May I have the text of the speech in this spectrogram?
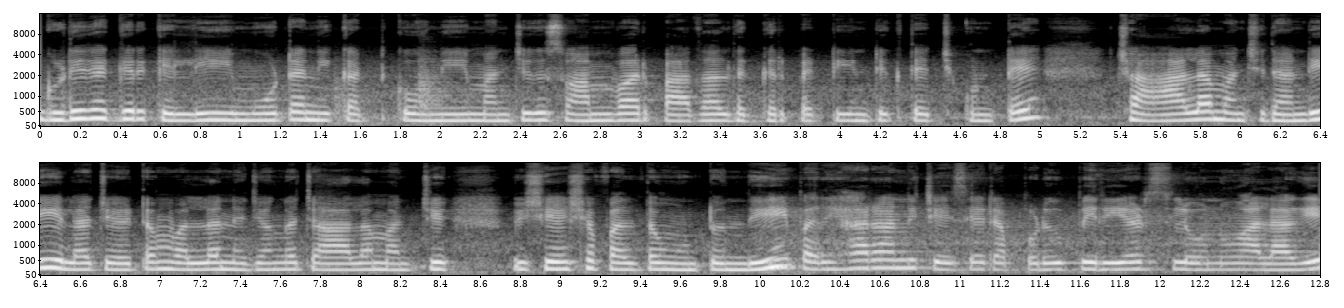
గుడి దగ్గరికి వెళ్ళి ఈ మూటని కట్టుకొని మంచిగా స్వామివారి పాదాల దగ్గర పెట్టి ఇంటికి తెచ్చుకుంటే చాలా మంచిదండి. ఇలా చేయటం వల్ల నిజంగా చాలా మంచి విశేష ఫలితం ఉంటుంది. ఈ పరిహారాన్ని చేసేటప్పుడు పీరియడ్స్లోను అలాగే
